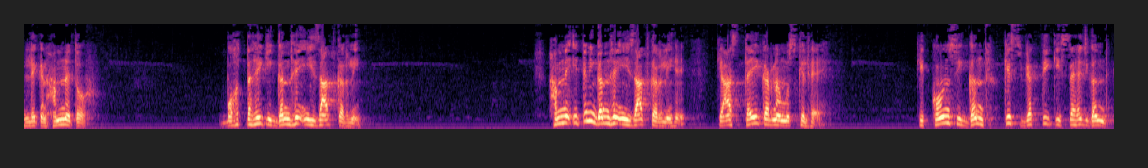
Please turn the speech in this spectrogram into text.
लेकिन हमने तो बहुत तरह की गंधें ईजाद कर ली। हमने इतनी गंधें ईजाद कर ली हैं कि आज तय करना मुश्किल है कि कौन सी गंध किस व्यक्ति की सहज गंध है।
